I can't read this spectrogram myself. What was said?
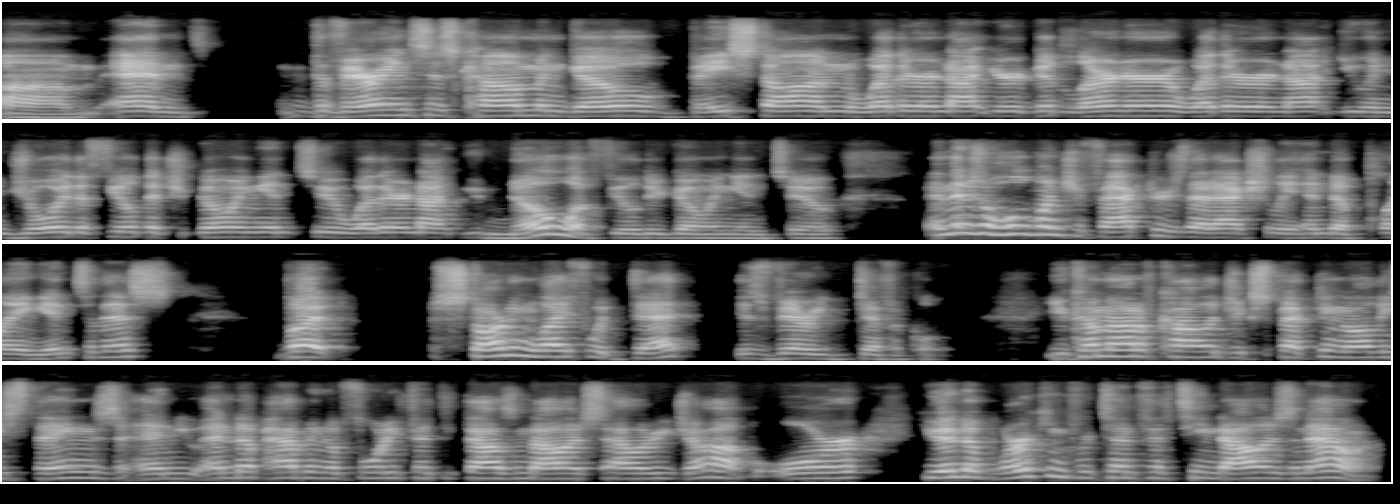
Um, and the variances come and go based on whether or not you're a good learner, whether or not you enjoy the field that you're going into, whether or not you know what field you're going into. And there's a whole bunch of factors that actually end up playing into this. But starting life with debt is very difficult you come out of college expecting all these things and you end up having a $40 $50000 salary job or you end up working for $10 $15 an hour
